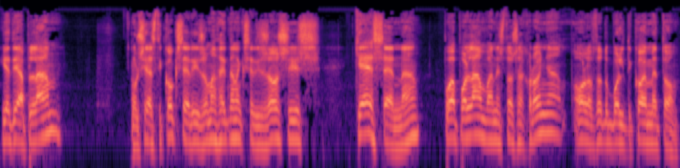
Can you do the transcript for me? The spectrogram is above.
Γιατί απλά ουσιαστικό ξερίζωμα θα ήταν να ξεριζώσεις και εσένα που απολάμβανες τόσα χρόνια όλο αυτό το πολιτικό εμετό.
